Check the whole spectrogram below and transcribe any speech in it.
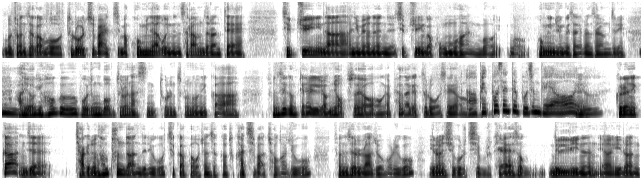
뭐 전세가 뭐 들어올지 말지 막 고민하고 있는 사람들한테 집주인이나 아니면은 이제 집주인과 공무원 뭐, 뭐 공인중개사 이런 사람들이 음. 아, 여기 허그 보증보험 들어놨으니 돈을 들어놓으니까 전세금 떼릴 염려 없어요. 그냥 편하게 들어오세요. 아, 100% 보증돼요. 네. 그러니까 이제 자기 돈 한 푼도 안 들이고 집값하고 전세값을 같이 맞춰가지고 전세를 놔줘버리고 이런 식으로 집을 계속 늘리는 이런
